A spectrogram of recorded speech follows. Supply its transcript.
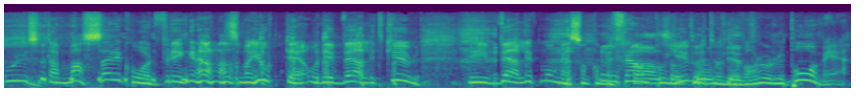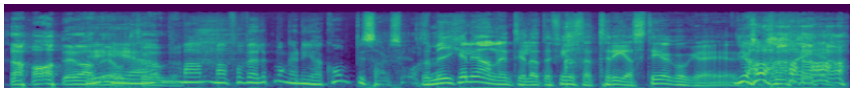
går det ju sätta massa rekord för det är ingen annan som har gjort det. Och det är väldigt kul. Det är väldigt många som kommer fram på gymmet och undrar vad du håller på med. Ja, det hade Det jag också är, man, man får väldigt många nya kompisar så. Så Mikael är anledningen till att det finns där tre steg och grejer. Ja,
